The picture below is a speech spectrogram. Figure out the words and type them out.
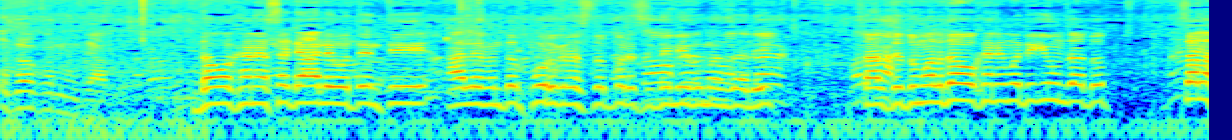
दवाखाने होते आता दवाखान्यासाठी आले होते आणि ते आल्यानंतर पूरग्रस्त परिस्थिती निर्माण झाली. चालते तुम्हाला दवाखान्यामध्ये घेऊन जातो. चला.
